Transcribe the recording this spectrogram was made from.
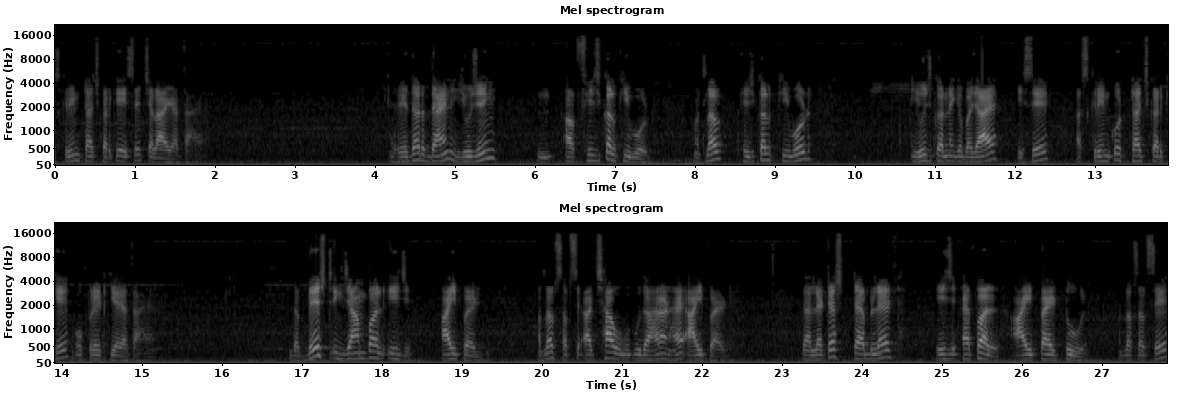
स्क्रीन टच करके इसे चलाया जाता है। Rather than using a physical keyboard मतलब फ़िज़िकल कीबोर्ड यूज़ करने के बजाय इसे स्क्रीन को टच करके ऑपरेट किया जाता है। The best example is iPad मतलब सबसे अच्छा उदाहरण है iPad the latest tablet is Apple iPad two मतलब सबसे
